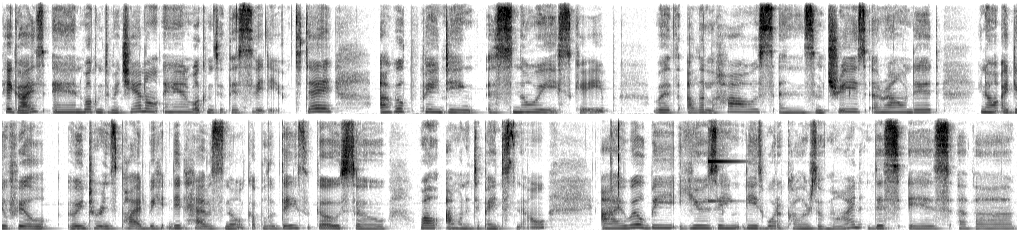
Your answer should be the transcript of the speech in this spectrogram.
Hey guys and welcome to my channel and welcome to this video. Today I will be painting a snowy scape with a little house and some trees around it. You know, I do feel winter inspired. We did have snow a couple of days ago, so well, I wanted to paint snow. I will be using these watercolors of mine. This is uh, the,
